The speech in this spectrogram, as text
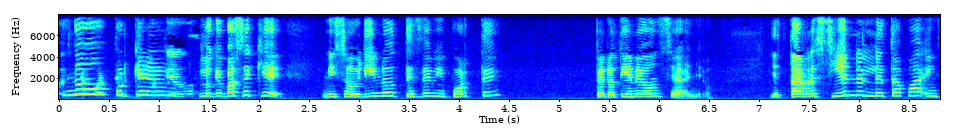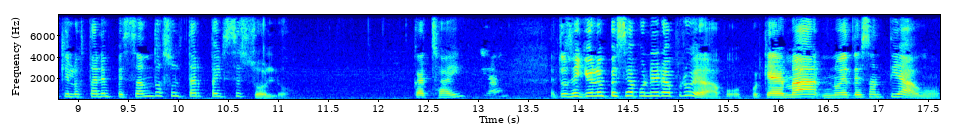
este No, porque lo que pasa es que mi sobrino es de mi porte, pero tiene 11 años. Y está recién en la etapa en que lo están empezando a soltar para irse solo. ¿Cachai? ¿Ya? Entonces yo lo empecé a poner a prueba, po, porque además no es de Santiago,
